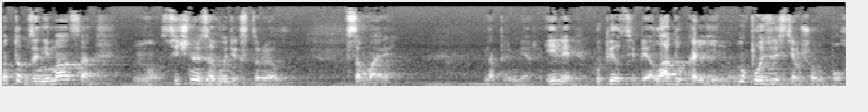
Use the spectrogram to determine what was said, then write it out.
Ну, кто бы занимался, ну, свечной заводик строил в Самаре, например. Или купил себе ладу калину, ну, пользуясь тем, что он Бог.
